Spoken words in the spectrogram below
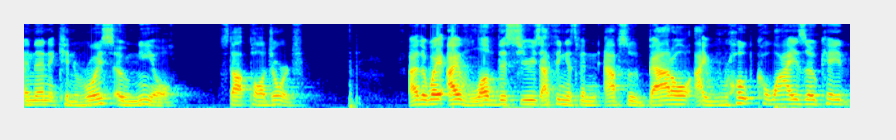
and then it can Royce O'Neale stop Paul George. Either way, I've loved this series. I think it's been an absolute battle. I hope Kawhi is okay.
